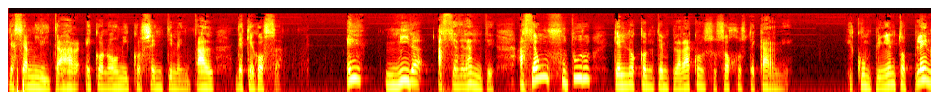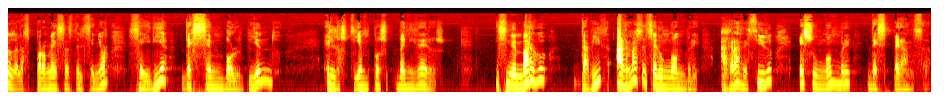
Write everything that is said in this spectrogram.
ya sea militar, económico, sentimental, de que goza. Él mira hacia adelante, hacia un futuro que él no contemplará con sus ojos de carne. El cumplimiento pleno de las promesas del Señor se iría desenvolviendo en los tiempos venideros. Y sin embargo, David, además de ser un hombre agradecido, es un hombre de esperanza.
